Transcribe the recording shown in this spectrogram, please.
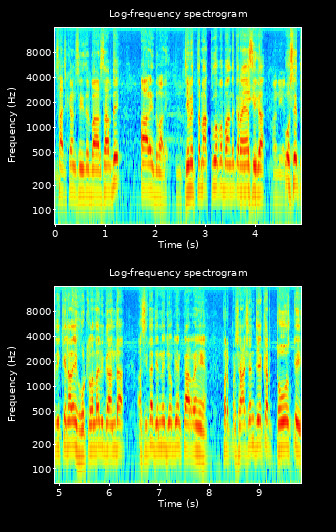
ਸੱਚਖੰਡ ਸ੍ਰੀ ਦਰਬਾਰ ਸਾਹਿਬ ਦੇ ਆਲੇ ਦੁਆਲੇ। ਜਿਵੇਂ ਤਮਾਕੂ ਆਪਾਂ ਬੰਦ ਕਰਾਇਆ ਸੀਗਾ ਉਸੇ ਤਰੀਕੇ ਨਾਲ ਇਹ ਹੋਟਲਾਂ ਦਾ ਵੀ ਗੰਦ ਆ। ਅਸੀਂ ਤਾਂ ਜਿੰਨੇ ਜੋਗੀਆਂ ਕਰ ਰਹੇ ਆ ਪਰ ਪ੍ਰਸ਼ਾਸਨ ਜੇਕਰ ਠੋਸ ਕੇ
